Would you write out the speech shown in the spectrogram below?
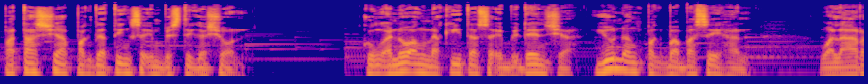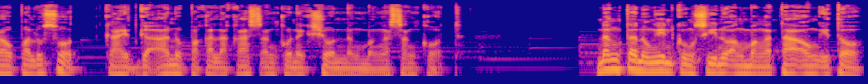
patas siya pagdating sa investigasyon. Kung ano ang nakita sa ebidensya, yun ang pagbabasehan. Wala raw palusot kahit gaano pa kalakas ang koneksyon ng mga sangkot. Nang tanungin kung sino ang mga taong ito,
